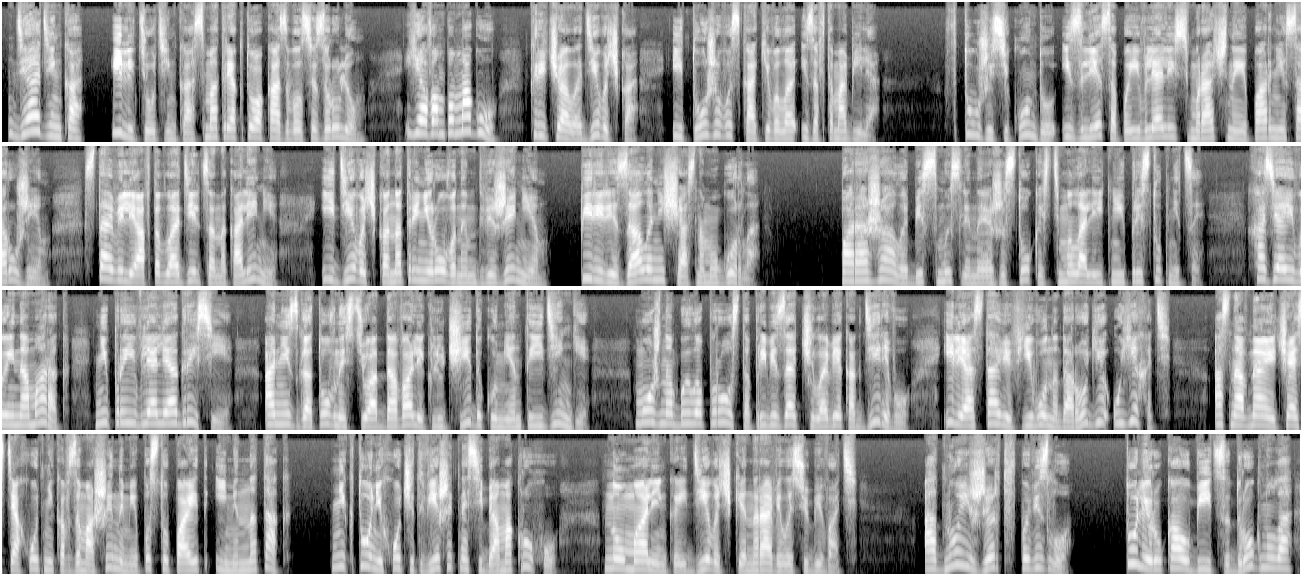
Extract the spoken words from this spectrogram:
«Дяденька или тетенька, смотря кто оказывался за рулем, я вам помогу!» — кричала девочка и тоже выскакивала из автомобиля. В ту же секунду из леса появлялись мрачные парни с оружием, ставили автовладельца на колени, и девочка натренированным движением перерезала несчастному горло. Поражала бессмысленная жестокость малолетней преступницы. Хозяева иномарок не проявляли агрессии, они с готовностью отдавали ключи, документы и деньги – можно было просто привязать человека к дереву или, оставив его на дороге, уехать. Основная часть охотников за машинами поступает именно так. Никто не хочет вешать на себя мокруху, но маленькой девочке нравилось убивать. Одной из жертв повезло. То ли рука убийцы дрогнула,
